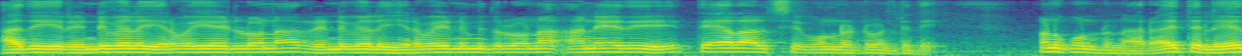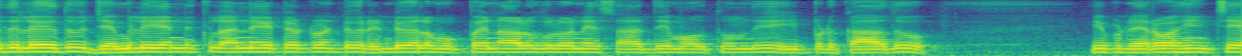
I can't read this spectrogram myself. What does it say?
అది రెండు వేల ఇరవై ఏడులోనా రెండు వేల ఇరవై ఎనిమిదిలోనా అనేది తేలాల్సి ఉన్నటువంటిది అనుకుంటున్నారు. అయితే లేదు లేదు జమిలీ ఎన్నికలు అనేటటువంటివి రెండు వేల ముప్పై నాలుగులోనే సాధ్యమవుతుంది. ఇప్పుడు కాదు ఇప్పుడు నిర్వహించే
